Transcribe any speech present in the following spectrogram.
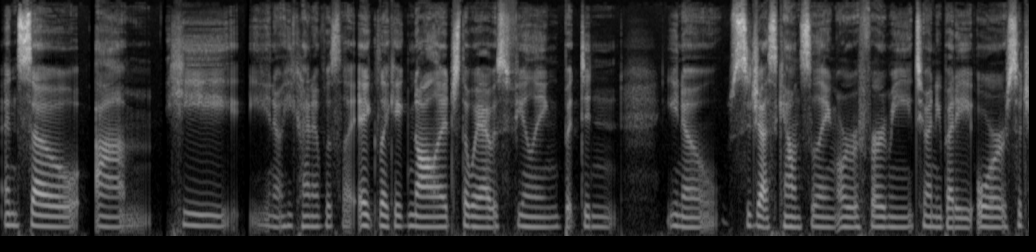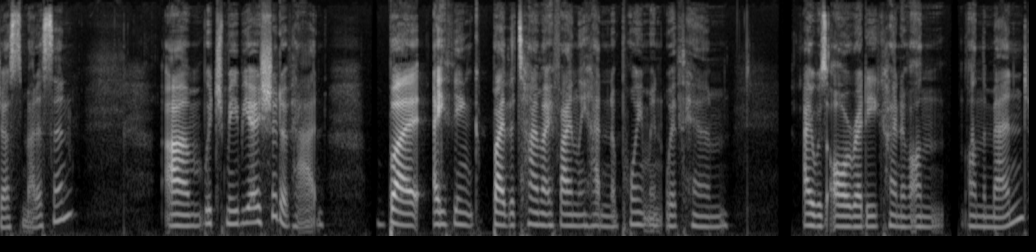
And so um, he, you know, he kind of was like, like acknowledged the way I was feeling, but didn't, you know, suggest counseling or refer me to anybody or suggest medicine, um, which maybe I should have had. But I think by the time I finally had an appointment with him, I was already kind of on on the mend.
